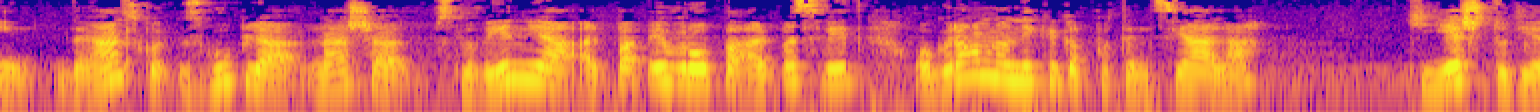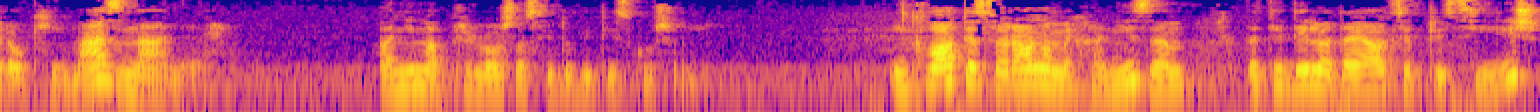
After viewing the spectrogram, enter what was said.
In dejansko zgublja naša Slovenija ali pa Evropa ali pa svet ogromno nekega potencijala, ki je študiral, ki ima znanje, pa nima priložnosti dobiti izkušenj. In kvote so ravno mehanizem, da ti delodajalce prisiliš,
